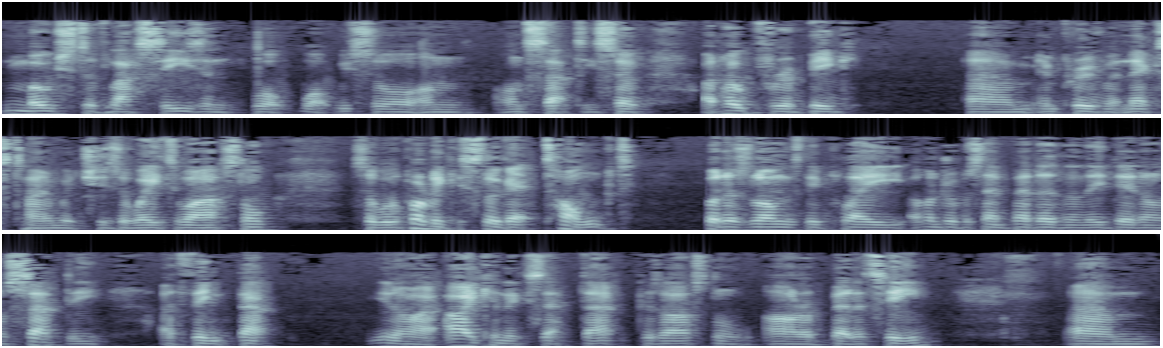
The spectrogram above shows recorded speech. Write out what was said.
most of last season, what what we saw on on Saturday. So I'd hope for a big um, improvement next time, which is away to Arsenal. So we'll probably still get tonked, but as long as they play 100% better than they did on Saturday, I think that you know I, I can accept that because Arsenal are a better team. Um,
